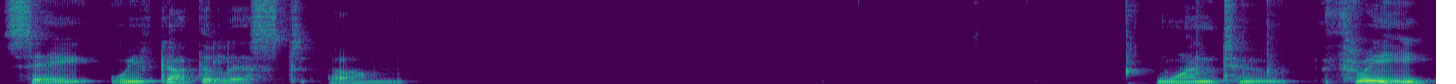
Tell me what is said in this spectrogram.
say we've got the list um, 1, 2, 3,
